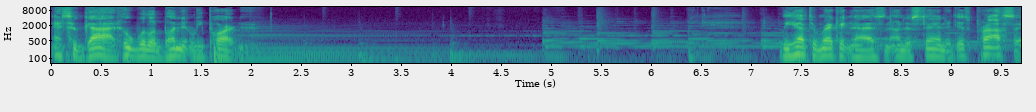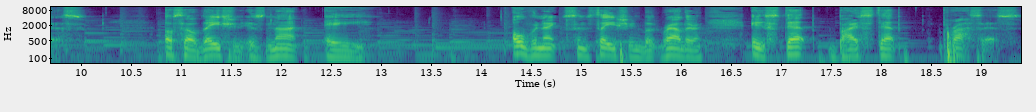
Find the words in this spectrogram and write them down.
and to God who will abundantly pardon. We have to recognize and understand that this process of salvation is not a overnight sensation, but rather a step by step process.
